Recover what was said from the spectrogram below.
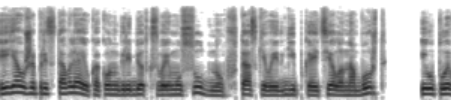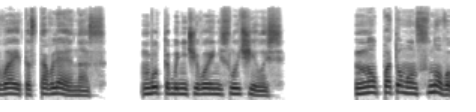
и я уже представляю, как он гребет к своему судну, втаскивает гибкое тело на борт и уплывает, оставляя нас, будто бы ничего и не случилось. Но потом он снова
